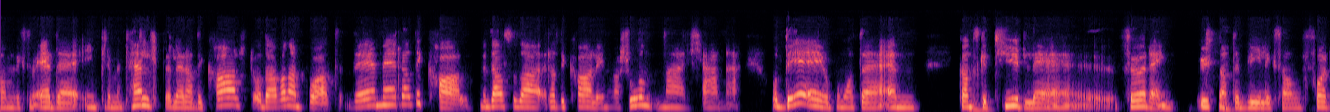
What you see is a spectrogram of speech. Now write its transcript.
om liksom, er det inkrementelt eller radikalt. Og da var de på at det er mer radikal. Men det er altså da radikal innovasjon nær kjerne. Og det er jo på en måte en ganske tydelig eh, føring, uten at det blir liksom for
